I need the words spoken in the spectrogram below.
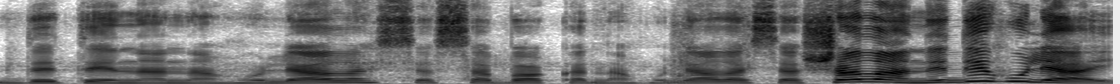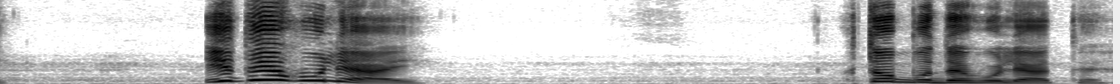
дитина нагулялася, собака нагулялася. Шалан, іди гуляй. Іди гуляй. Хто буде гуляти?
